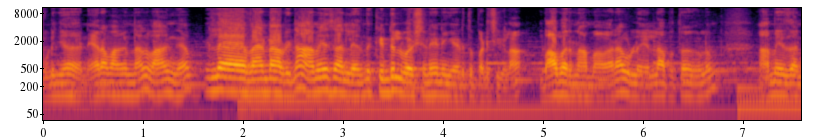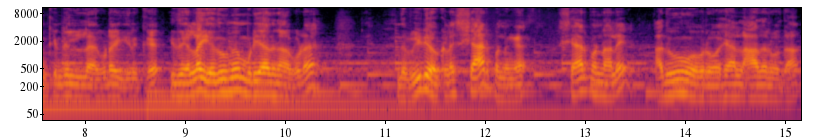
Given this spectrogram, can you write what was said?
முடிஞ்ச நேரம் வாங்கினாலும் வாங்குங்க. இல்லை வேண்டாம் அப்படின்னா அமேசான்லேருந்து கிண்டில் வெர்ஷனே நீங்கள் எடுத்து படிச்சுக்கலாம். பாபர் நாமா வர உள்ள எல்லா புத்தகங்களும் அமேசான் கிண்டிலில் கூட இருக்குது இது எல்லாம் எதுவுமே முடியாதுன்னா கூட இந்த வீடியோக்களை ஷேர் பண்ணுங்கள் ஷேர் பண்ணாலே அதுவும் ஒரு வகையால் ஆதரவு தான்.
